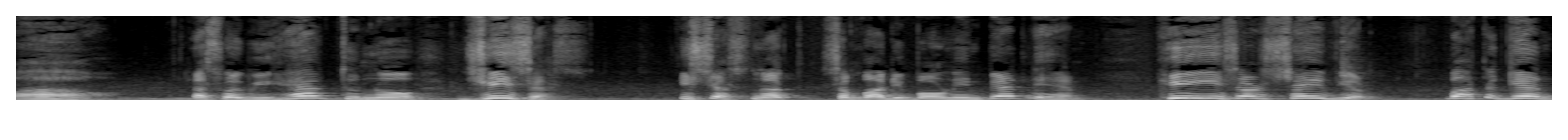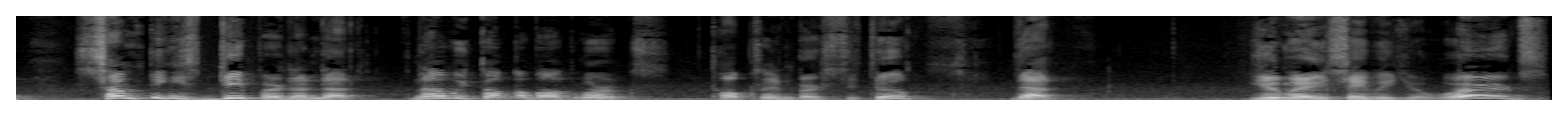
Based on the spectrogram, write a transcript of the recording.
Wow. That's why we have to know Jesus. He's just not somebody born in Bethlehem. He is our Savior. But again, something is deeper than that. Now we talk about works. Talks in verse 2 that you may say with your words,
